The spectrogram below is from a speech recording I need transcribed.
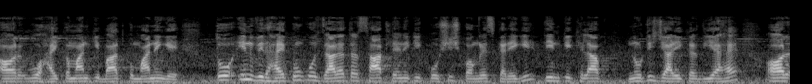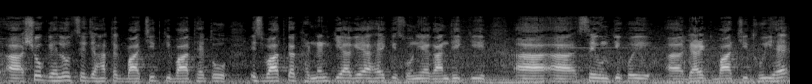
और वो हाईकमान की बात को मानेंगे। तो इन विधायकों को ज़्यादातर साथ लेने की कोशिश कांग्रेस करेगी। तीन के खिलाफ नोटिस जारी कर दिया है। और अशोक गहलोत से जहाँ तक बातचीत की बात है तो इस बात का खंडन किया गया है कि सोनिया गांधी की आ, आ, से उनकी कोई डायरेक्ट बातचीत हुई है।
